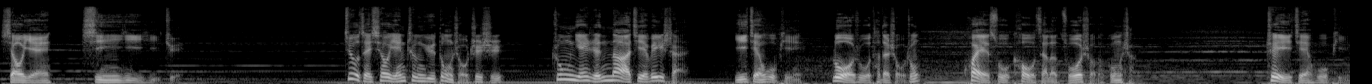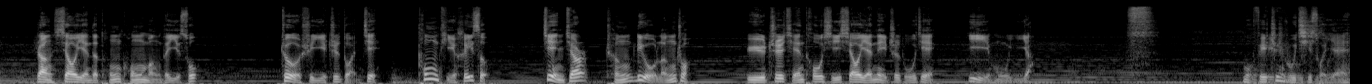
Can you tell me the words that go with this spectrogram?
萧炎心意已决。就在萧炎正欲动手之时，中年人纳戒微闪，一件物品落入他的手中，快速扣在了左手的弓上。这件物品让萧炎的瞳孔猛地一缩，这是一支短剑，通体黑色，剑尖呈六棱状，与之前偷袭萧炎那支毒剑一模一样。莫非真如其所言，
